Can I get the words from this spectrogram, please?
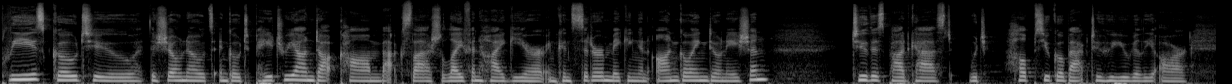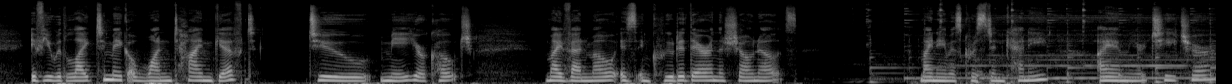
please go to the show notes and go to patreon.com backslash life in high gear and consider making an ongoing donation to this podcast, which helps you go back to who you really are. If you would like to make a one time gift to me, your coach, my Venmo is included there in the show notes. My name is Kristin Kenney. I am your teacher.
